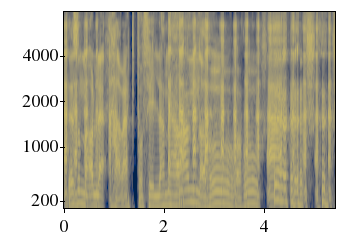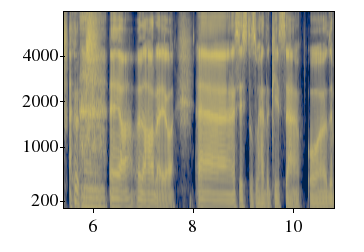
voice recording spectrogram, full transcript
Det er sånn med alle 'Jeg har vært på fylla med han, og hun, og hun'. ja, men det har jeg jo. Eh, sist hos Hedda Kisse, og det,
